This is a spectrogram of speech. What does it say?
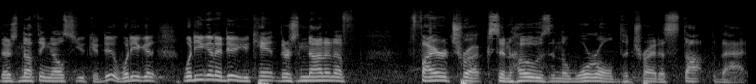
There's nothing else you can do. What are you gonna What are you gonna do? You can't. There's not enough fire trucks and hose in the world to try to stop that.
